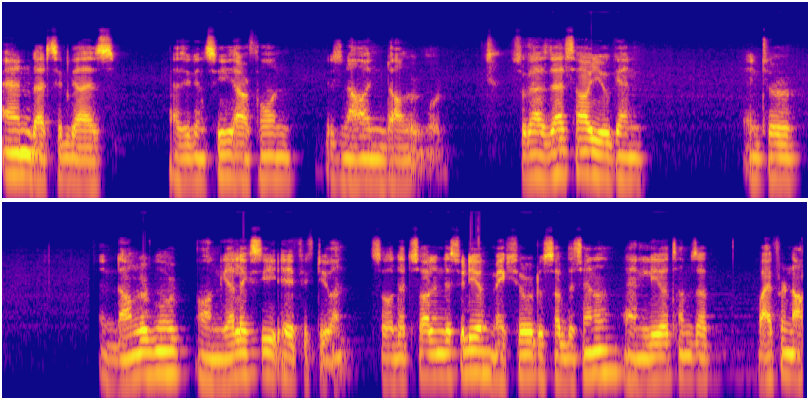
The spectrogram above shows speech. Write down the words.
And that's it guys. As you can see, our phone is now in download mode. So guys, that's how you can enter in download mode on Galaxy A51. So that's all in this video. Make sure to sub the channel and leave a thumbs up. Bye for now.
